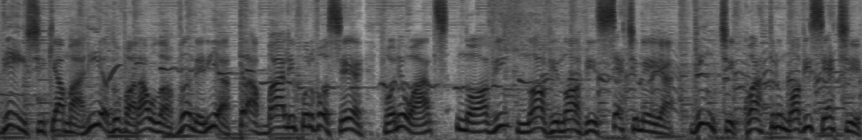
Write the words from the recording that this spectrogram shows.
Deixe que a Maria do Varal Lavanderia trabalhe por você. Fone Whats 99976 2497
